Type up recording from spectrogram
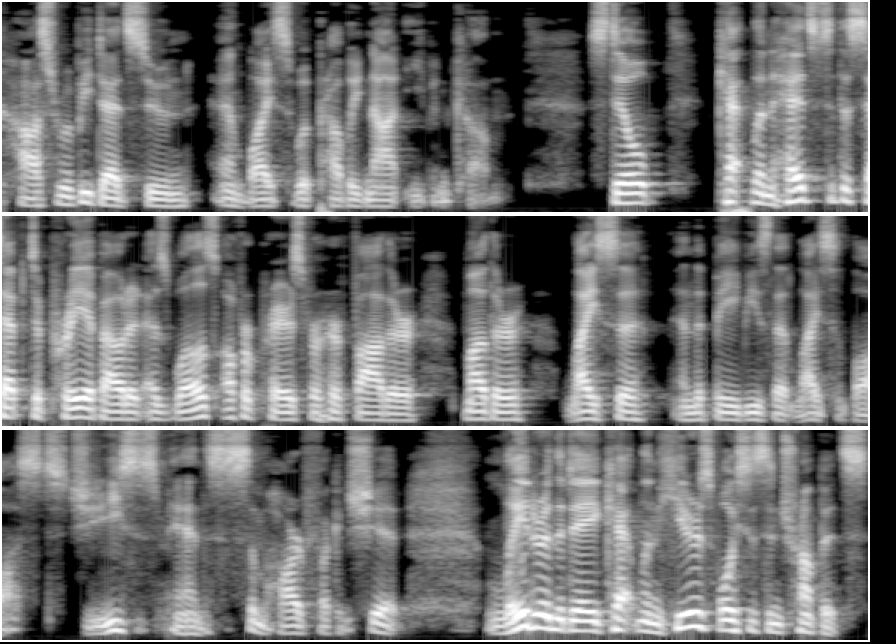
Hoster would be dead soon, and Lysa would probably not even come. Still, Catelyn heads to the sept to pray about it as well as offer prayers for her father, mother, Lysa and the babies that Lysa lost. Jesus, man, this is some hard fucking shit. Later in the day, Catelyn hears voices and trumpets.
